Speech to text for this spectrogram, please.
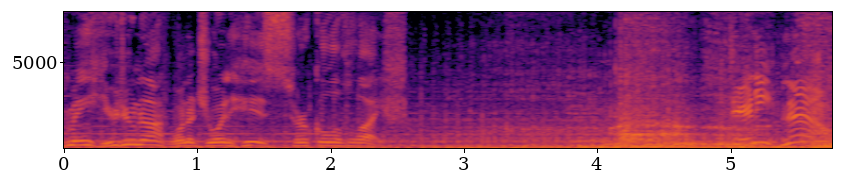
Trust me, you do not want to join his circle of life. Dani, now!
